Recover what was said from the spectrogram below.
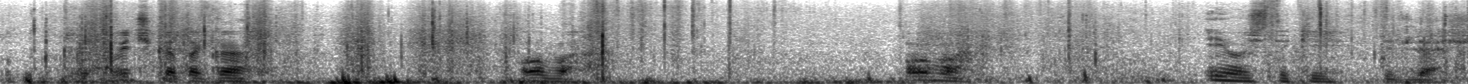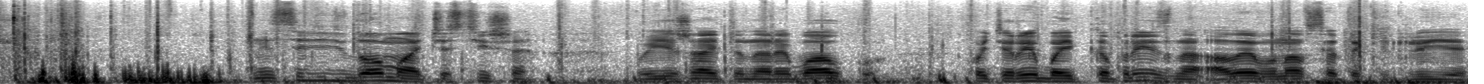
Тут така Оба. Оба. І ось такий підлящ. Не сидіть вдома, а частіше виїжджайте на рибалку. Хоч риба і капризна, але вона все-таки клює.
